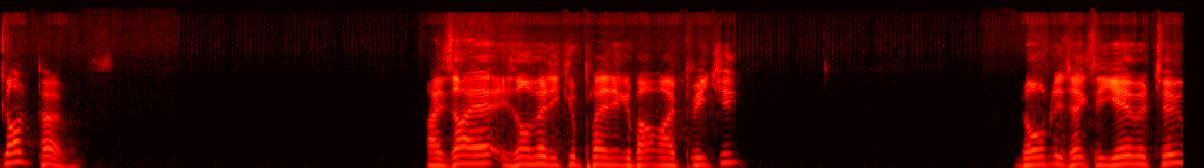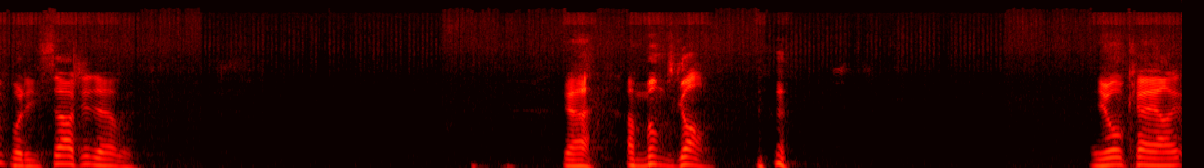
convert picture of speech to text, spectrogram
godparents. Isaiah is already complaining about my preaching. Normally takes a year or two, but he started early. Yeah, and mum's gone. Are you okay?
